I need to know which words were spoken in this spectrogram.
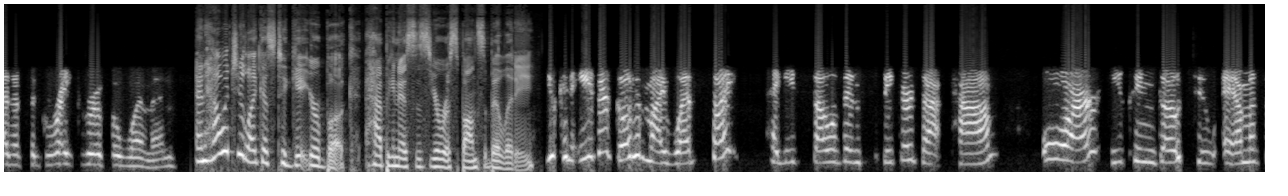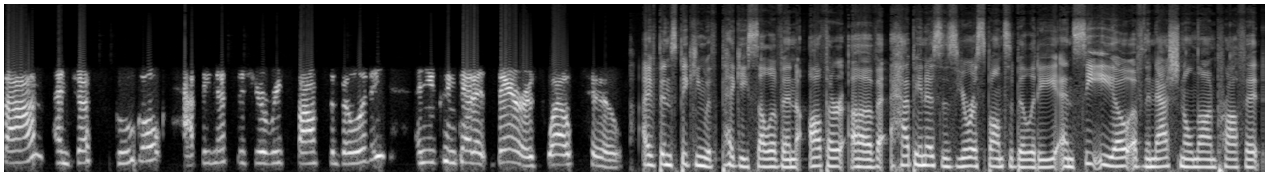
and it's a great group of women. And how would you like us to get your book, Happiness is Your Responsibility? You can either go to my website, PeggySullivanspeaker.com, or you can go to Amazon and just Google Happiness is Your Responsibility and you can get it there as well too. I've been speaking with Peggy Sullivan, author of Happiness is Your Responsibility and CEO of the national nonprofit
